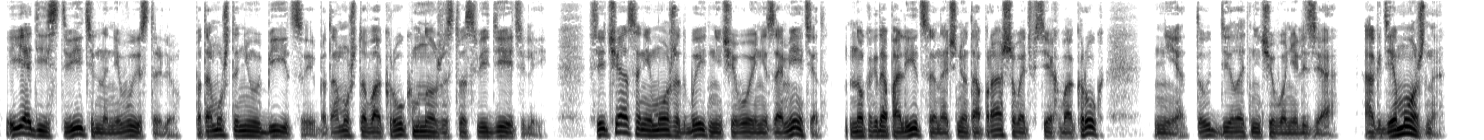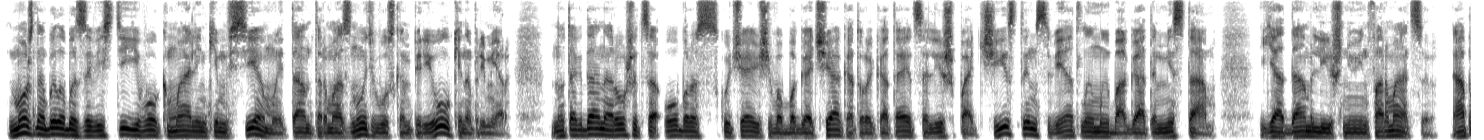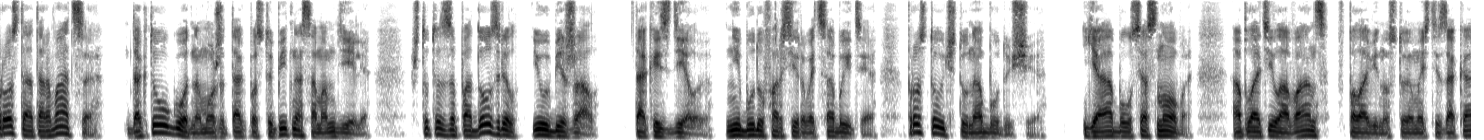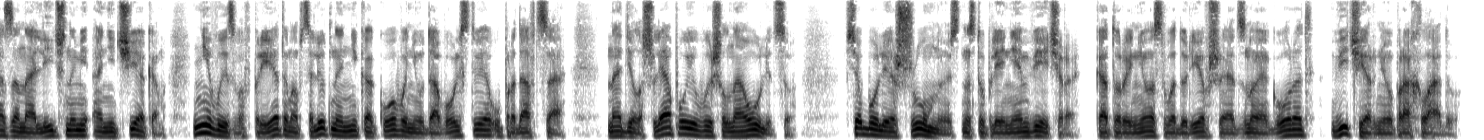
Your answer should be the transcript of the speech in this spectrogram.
И я действительно не выстрелю, потому что не убийцы, потому что вокруг множество свидетелей. Сейчас они, может быть, ничего и не заметят, но когда полиция начнет опрашивать всех вокруг, нет, тут делать ничего нельзя. А где можно? Можно было бы завести его к маленьким всем и там тормознуть в узком переулке, например, но тогда нарушится образ скучающего богача, который катается лишь по чистым, светлым и богатым местам. Я дам лишнюю информацию. А просто оторваться... Да кто угодно может так поступить на самом деле. Что-то заподозрил и убежал. Так и сделаю. Не буду форсировать события. Просто учту на будущее. Я обулся снова, оплатил аванс в половину стоимости заказа наличными, а не чеком, не вызвав при этом абсолютно никакого неудовольствия у продавца, надел шляпу и вышел на улицу, все более шумную с наступлением вечера, который нес в одуревший от зноя город вечернюю прохладу.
